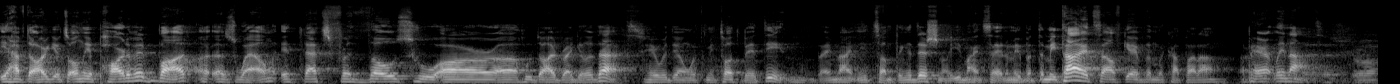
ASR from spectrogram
you have to argue it's only a part of it, but uh, as well, it, that's for those who are uh, who died regular deaths. Here we're dealing with mitot betin. They might need something additional. You might say to me, but the mitah itself gave them the kapara. Apparently not. Strong,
